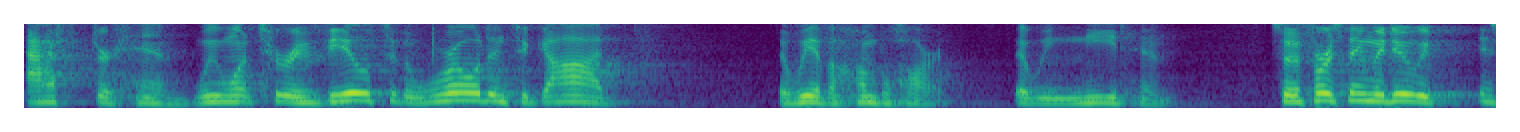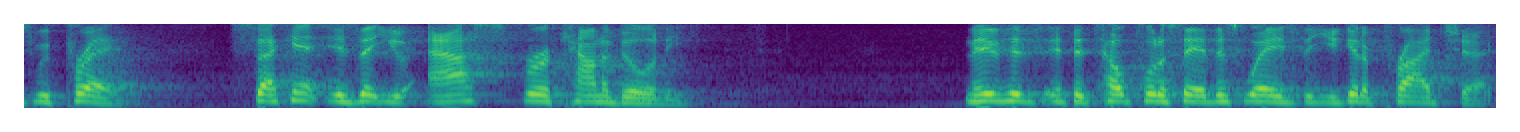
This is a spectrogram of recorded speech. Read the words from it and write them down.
after Him. We want to reveal to the world and to God that we have a humble heart, that we need Him. So the first thing we do is we pray. Second is that you ask for accountability. Maybe if it's helpful to say it this way, is that you get a pride check.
